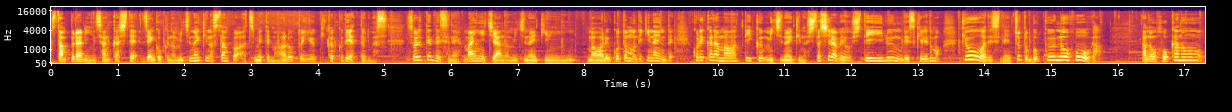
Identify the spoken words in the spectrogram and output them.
スタンプラリーに参加して全国の道の駅のスタンプを集めて回ろうという企画でやっております。それでですね、毎日あの道の駅に回ることもできないので、これから回っていく道の駅の下調べをしているんですけれども、今日はですね、ちょっと僕の方があの他の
